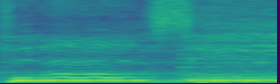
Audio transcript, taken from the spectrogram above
art!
